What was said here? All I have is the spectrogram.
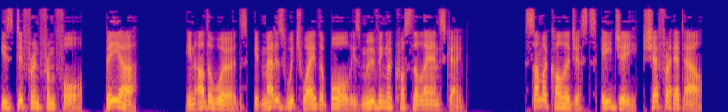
is different from for b a. In other words, it matters which way the ball is moving across the landscape. Some ecologists e.g., Scheffer et al.,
